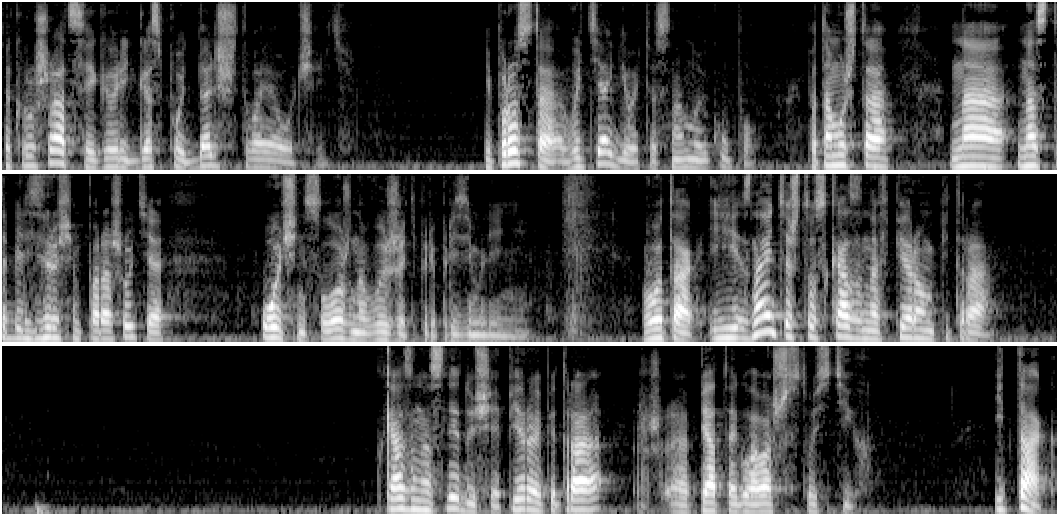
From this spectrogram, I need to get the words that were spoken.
сокрушаться и говорить, Господь, дальше твоя очередь. И просто вытягивать основной купол. Потому что на, на стабилизирующем парашюте очень сложно выжить при приземлении. Вот так. И знаете, что сказано в 1 Петра? Сказано следующее. 1 Петра, 5 э, глава, 6 стих. «Итак,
